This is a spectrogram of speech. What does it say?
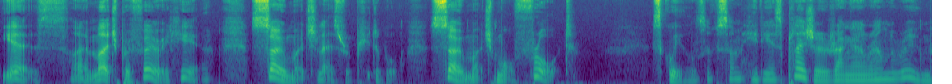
Yes, I much prefer it here. So much less reputable, so much more fraught. Squeals of some hideous pleasure rang around the room,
